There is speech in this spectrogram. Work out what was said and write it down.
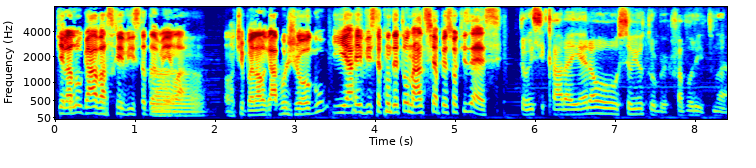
Que ele alugava as revistas também lá. Ah, Tipo, ela alugava o jogo e a revista com detonados se a pessoa quisesse. Então esse cara aí era o seu youtuber favorito, né?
